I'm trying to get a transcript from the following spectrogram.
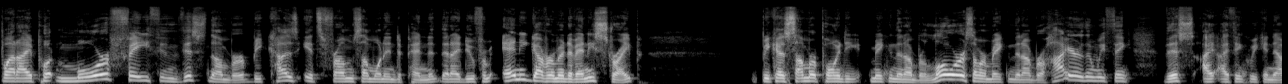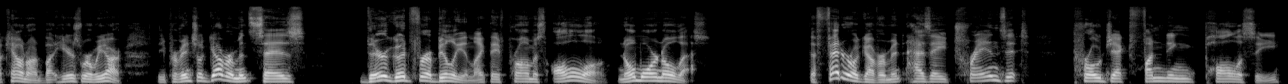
but I put more faith in this number because it's from someone independent than I do from any government of any stripe. Because some are pointing, making the number lower, some are making the number higher than we think. This, I, I think we can now count on. But here's where we are: the provincial government says they're good for a billion, like they've promised all along, no more, no less. The federal government has a transit project funding policy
